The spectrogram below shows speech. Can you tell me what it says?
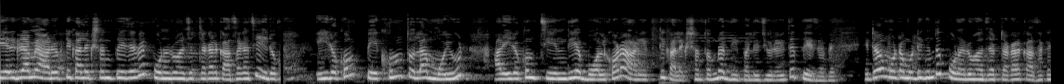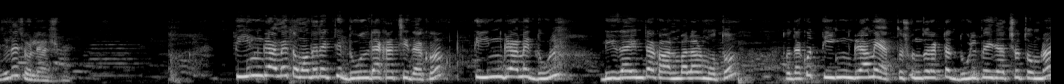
দেড় গ্রামে আরও একটি কালেকশন পেয়ে যাবে, পনেরো হাজার টাকার কাছাকাছি। এইরকম এইরকম পেখম তোলা ময়ূর আর এইরকম চেন দিয়ে বল করা আর একটি কালেকশন তোমরা দীপালি জুয়েলারিতে পেয়ে যাবে। এটাও মোটামুটি কিন্তু পনেরো হাজার টাকার কাছাকাছিতে চলে আসবে। তিন গ্রামে তোমাদের একটি দুল দেখাচ্ছি, দেখো। তিন গ্রামে দুল, ডিজাইনটা কানবালার মতো। তো দেখো, তিন গ্রামে এত সুন্দর একটা দুল পেয়ে যাচ্ছ তোমরা।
